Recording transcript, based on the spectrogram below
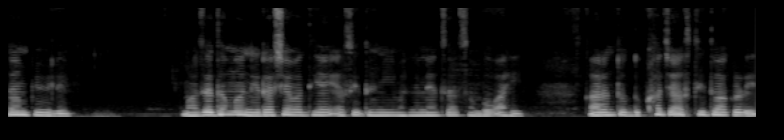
संपविले. माझा धम्म निराशावादी आहे असे तुम्ही म्हणण्याचा संभव आहे. कारण तो दुःखाच्या अस्तित्वाकडे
